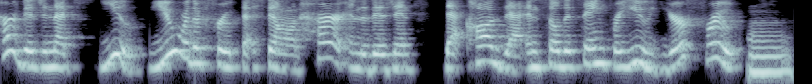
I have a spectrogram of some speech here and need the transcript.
her vision. That's you. You were the fruit that fell on her in the vision that caused that. And so the same for you, your fruit mm.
